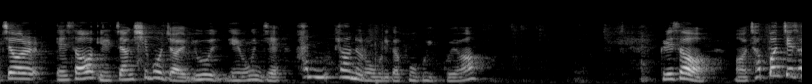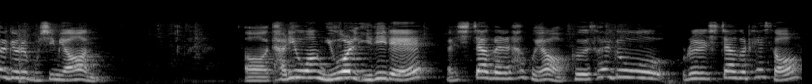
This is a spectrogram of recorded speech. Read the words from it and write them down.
1절에서 1장 15절 이 내용은 이제 한 편으로 우리가 보고 있고요. 그래서 어, 첫 번째 설교를 보시면 어, 다리오 왕 6월 1일에 시작을 하고요. 그 설교를 시작을 해서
